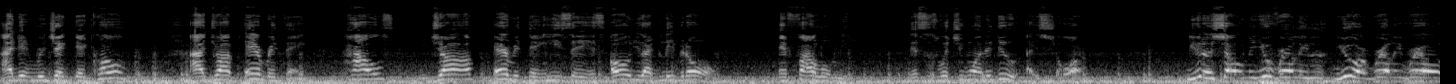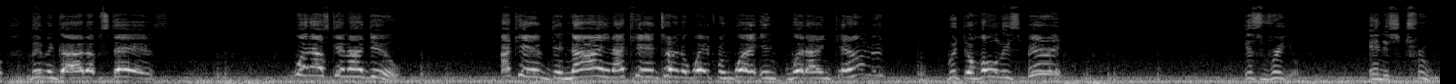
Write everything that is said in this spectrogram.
I didn't reject that call. I dropped everything. House, job, everything. He says, oh, you got to leave it all and follow me. This is what you want to do. I sure. You done showed me you really, you are really real living God upstairs. What else can I do? I can't deny and I can't turn away from what in what I encountered. with the Holy Spirit, it's real and it's truth.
